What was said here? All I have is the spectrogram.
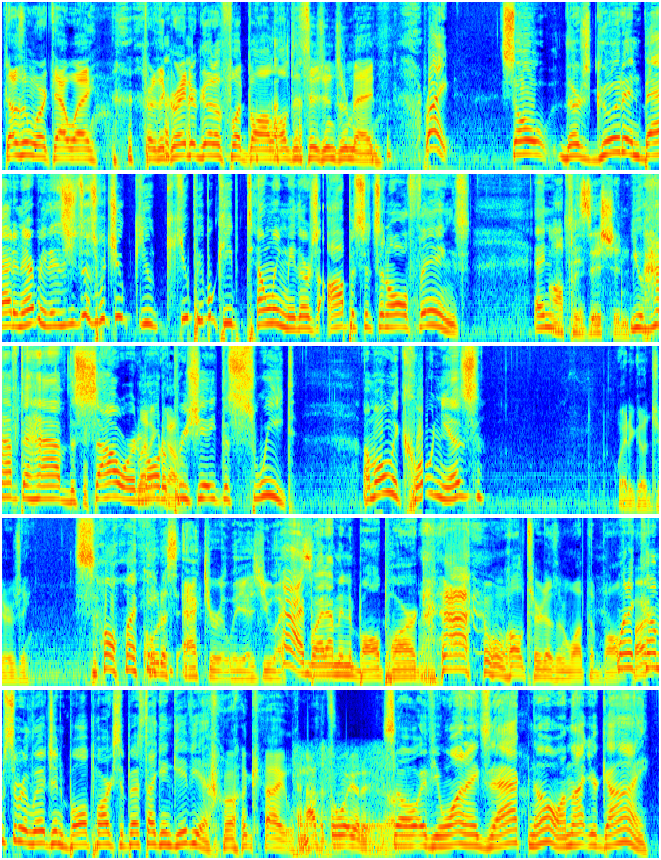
Doesn't work that way. For the greater good of football, all decisions are made. Right. So there's good and bad in everything. This is just what you, you you people keep telling me. There's opposites in all things. And Opposition. You have to have the sour in order to appreciate the sweet. I'm only quoting yous. Way to go, Jersey. So I Quote us accurately, as you like. To say. but I'm in the ballpark. Walter doesn't want the ball. when it comes to religion, ballpark's the best I can give you. okay. And that's the way it is. So if you want exact, no, I'm not your guy.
